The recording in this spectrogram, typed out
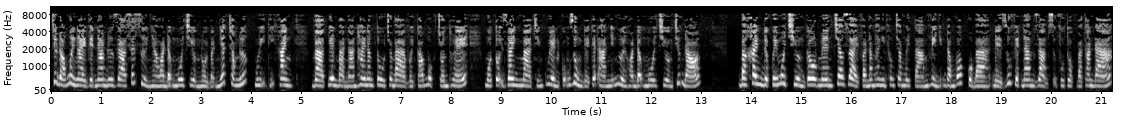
Trước đó 10 ngày, Việt Nam đưa ra xét xử nhà hoạt động môi trường nổi bật nhất trong nước, Ngụy Thị Khanh, và tuyên bản án 2 năm tù cho bà với cáo buộc trốn thuế, một tội danh mà chính quyền cũng dùng để kết án những người hoạt động môi trường trước đó. Bà Khanh được Quỹ môi trường Goldman trao giải vào năm 2018 vì những đóng góp của bà để giúp Việt Nam giảm sự phụ thuộc vào than đá.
